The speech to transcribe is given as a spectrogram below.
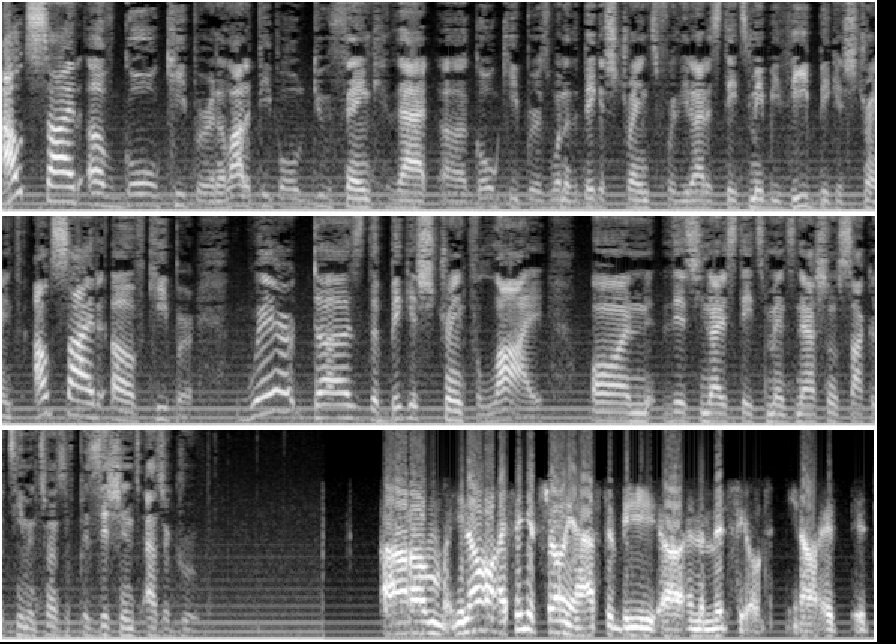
Outside of goalkeeper, and a lot of people do think that uh, goalkeeper is one of the biggest strengths for the United States, maybe the biggest strength. Outside of keeper, where does the biggest strength lie on this United States men's national soccer team in terms of positions as a group? Um, you know, I think it certainly has to be uh, in the midfield. You know, it, it's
